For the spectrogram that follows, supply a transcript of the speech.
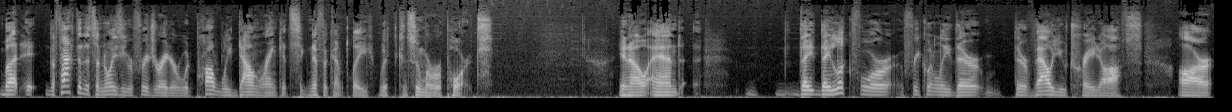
But it, the fact that it's a noisy refrigerator would probably downrank it significantly with Consumer Reports. You know, and they they look for frequently their their value trade offs are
